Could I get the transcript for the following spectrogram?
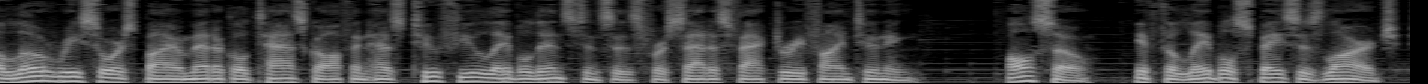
a low resource biomedical task often has too few labeled instances for satisfactory fine tuning. Also, if the label space is large,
